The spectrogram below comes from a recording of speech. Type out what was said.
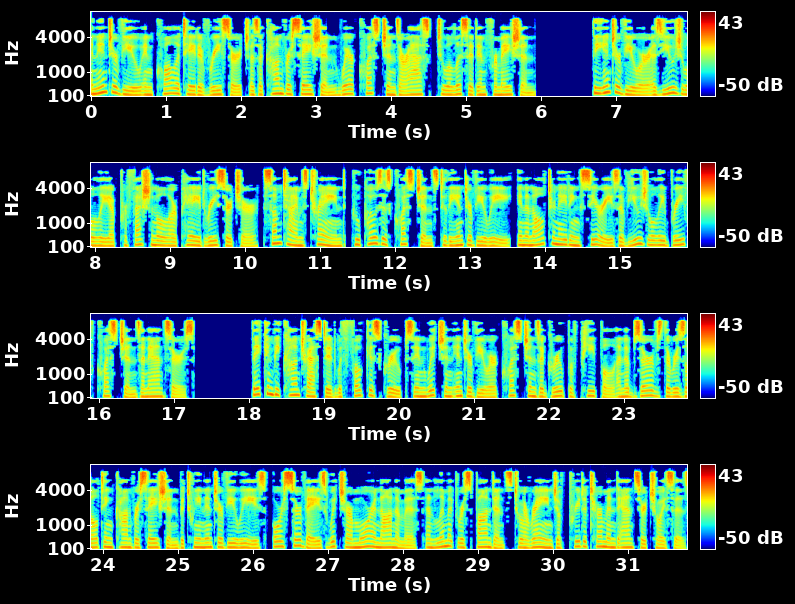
An interview in qualitative research is a conversation where questions are asked to elicit information. The interviewer is usually a professional or paid researcher, sometimes trained, who poses questions to the interviewee, in an alternating series of usually brief questions and answers. They can be contrasted with focus groups in which an interviewer questions a group of people and observes the resulting conversation between interviewees, or surveys which are more anonymous and limit respondents to a range of predetermined answer choices.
